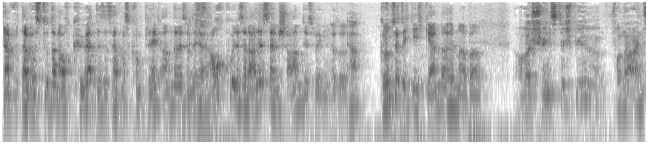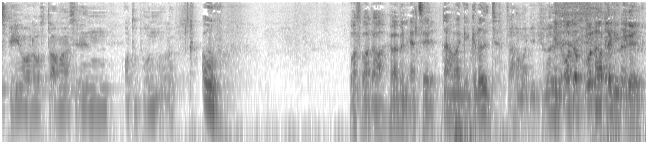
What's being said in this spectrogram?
da, da wirst du dann auch gehört, das ist halt was komplett anderes und das Ja. ist auch cool, das hat alles seinen Charme, deswegen, also Ja. grundsätzlich gehe ich gern dahin, aber Aber das schönste Spiel von der 1B war doch damals in Ottobrunn, oder? Oh, Was war da? Hermann, erzähl. da haben wir gegrillt. Da haben wir gegrillt. In Ottobrunn habt ihr gegrillt.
